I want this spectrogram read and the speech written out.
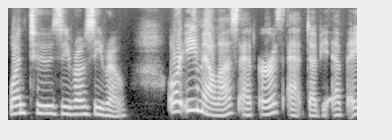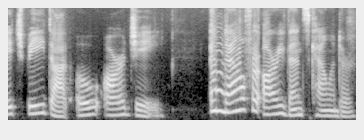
1200 or email us at earth at wfhb.org. And now for our events calendar.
